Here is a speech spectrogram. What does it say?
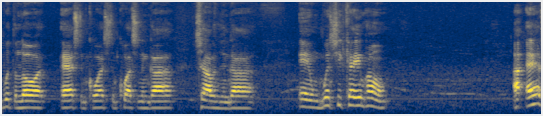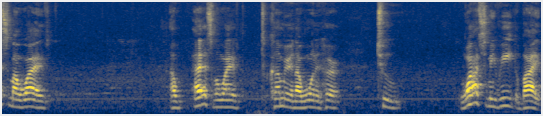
with the Lord, asking questions, questioning God, challenging God. And when she came home, I asked my wife. I, I asked my wife to come here, and I wanted her to watch me read the Bible.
